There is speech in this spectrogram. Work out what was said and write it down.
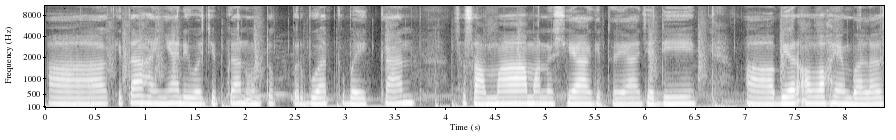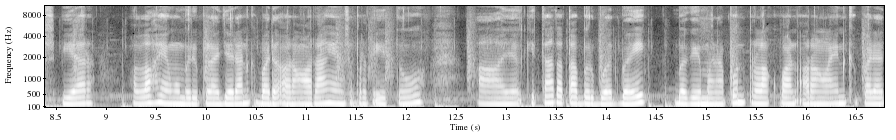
uh, kita hanya diwajibkan untuk berbuat kebaikan sesama manusia gitu ya. Jadi uh, biar Allah yang balas biar Allah yang memberi pelajaran kepada orang-orang yang seperti itu. Uh, kita tetap berbuat baik bagaimanapun perlakuan orang lain kepada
